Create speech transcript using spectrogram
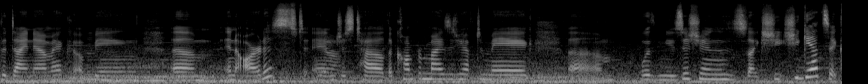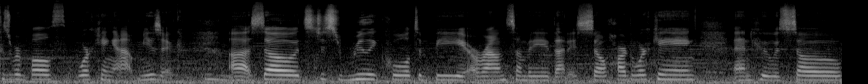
the dynamic of being um, an artist and Yeah. just how the compromises you have to make, um, with musicians. Like she she gets it because we're both working at music. Uh, so it's just really cool to be around somebody that is so hardworking and who is so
